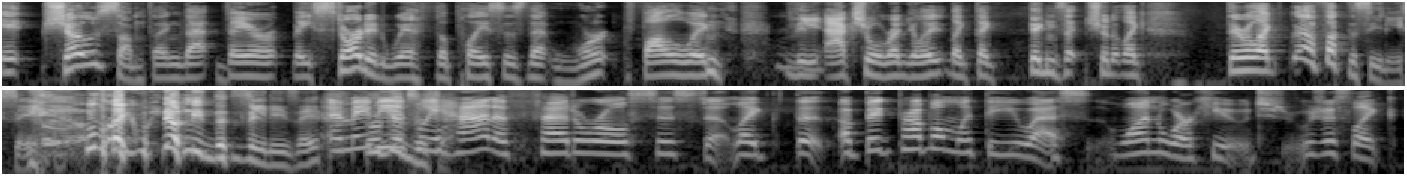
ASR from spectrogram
it shows something that they're they started with the places that weren't following mm-hmm. the actual regulation like the things that should have like they were like oh, fuck the cdc like we don't need the cdc and maybe if we shit? had a federal system, like the a big problem with the U.S. One, we're huge. We're just like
